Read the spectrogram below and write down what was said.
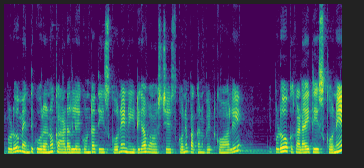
ఇప్పుడు మెంతి కూరను కాడలు లేకుండా తీసుకొని నీట్గా వాష్ చేసుకొని పక్కన పెట్టుకోవాలి. ఇప్పుడు ఒక కడాయి తీసుకొని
